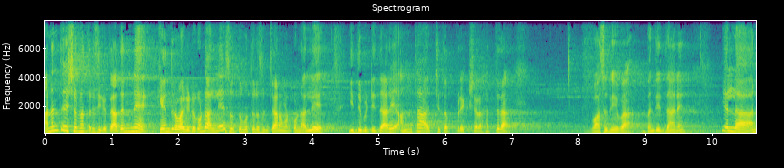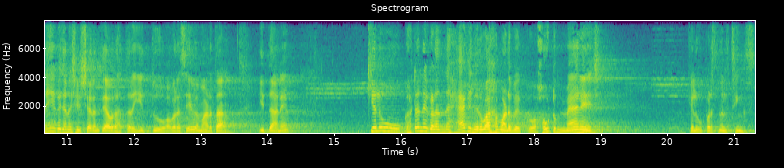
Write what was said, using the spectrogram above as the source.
ಅನಂತೇಶ್ವರನ ಹತ್ರ ಸಿಗುತ್ತೆ. ಅದನ್ನೇ ಕೇಂದ್ರವಾಗಿಟ್ಟುಕೊಂಡು ಅಲ್ಲೇ ಸುತ್ತಮುತ್ತಲು ಸಂಚಾರ ಮಾಡಿಕೊಂಡು ಅಲ್ಲೇ ಇದ್ದು ಬಿಟ್ಟಿದ್ದಾರೆ. ಅಂಥ ಅಚ್ಯುತ ಪ್ರೇಕ್ಷರ ಹತ್ತಿರ ವಾಸುದೇವ ಬಂದಿದ್ದಾನೆ. ಎಲ್ಲ ಅನೇಕ ಜನ ಶಿಷ್ಯರಂತೆ ಅವರ ಹತ್ತಿರ ಇದ್ದು ಅವರ ಸೇವೆ ಮಾಡ್ತಾ ಇದ್ದಾನೆ. ಕೆಲವು ಘಟನೆಗಳನ್ನು ಹೇಗೆ ನಿರ್ವಾಹ ಮಾಡಬೇಕು? ಹೌ ಟು ಮ್ಯಾನೇಜ್ ಕೆಲವು ಪರ್ಸನಲ್ ಥಿಂಗ್ಸ್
